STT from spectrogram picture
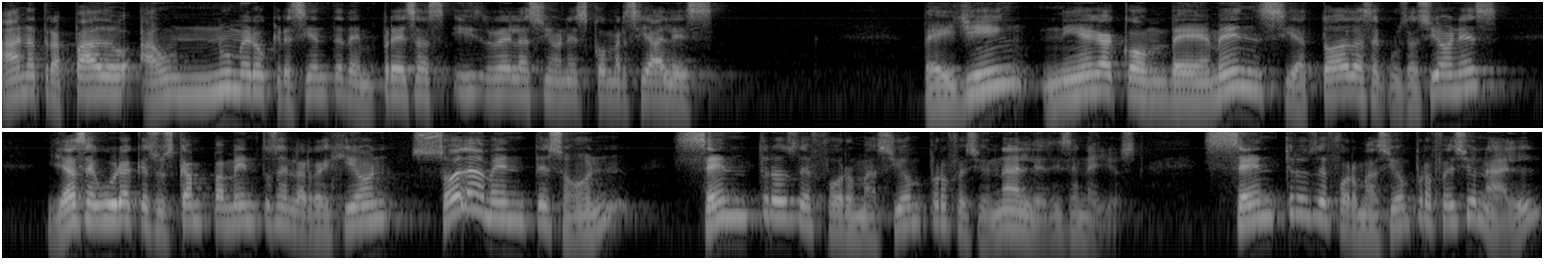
han atrapado a un número creciente de empresas y relaciones comerciales. Beijing niega con vehemencia todas las acusaciones y asegura que sus campamentos en la región solamente son centros de formación profesionales, dicen ellos, centros de formación profesional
